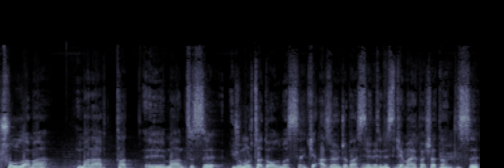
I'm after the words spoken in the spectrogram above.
Çullama, manav tat, e, mantısı, yumurta dolması ki az önce bahsettiniz. Evet, Kemal Paşa tatlısı.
